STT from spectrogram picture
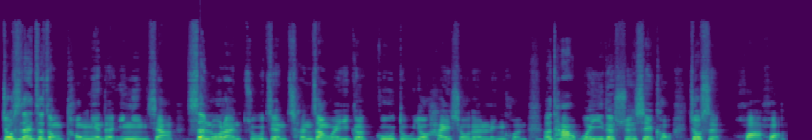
就是在这种童年的阴影下，圣罗兰逐渐成长为一个孤独又害羞的灵魂，而他唯一的宣泄口就是画画。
